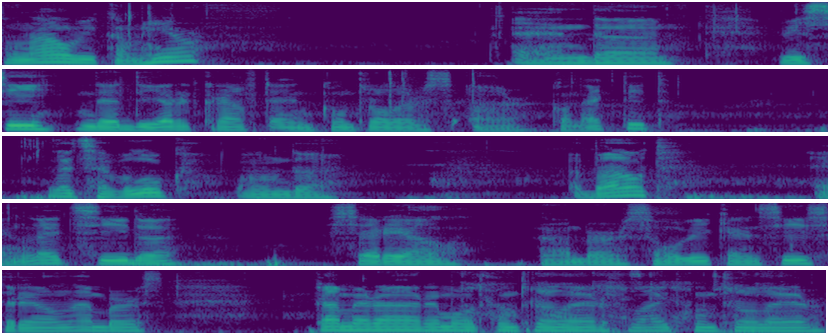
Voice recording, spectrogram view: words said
so now we come here. And uh, we see that the aircraft and controllers are connected. Let's have a look on the about and let's see the serial number so we can see serial numbers camera, remote controller, flight controller,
